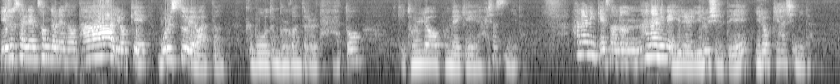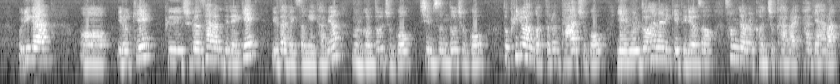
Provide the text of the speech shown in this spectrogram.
예루살렘 성전에서 다 이렇게 몰수해 왔던 그 모든 물건들을 다 또 돌려보내게 하셨습니다. 하나님께서는 하나님의 일을 이루실 때에 이렇게 하십니다. 우리가 어 이렇게 그 주변 사람들에게 유다 백성이 가면 물건도 주고 짐승도 주고 또 필요한 것들은 다 주고 예물도 하나님께 드려서 성전을 건축하게 하라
